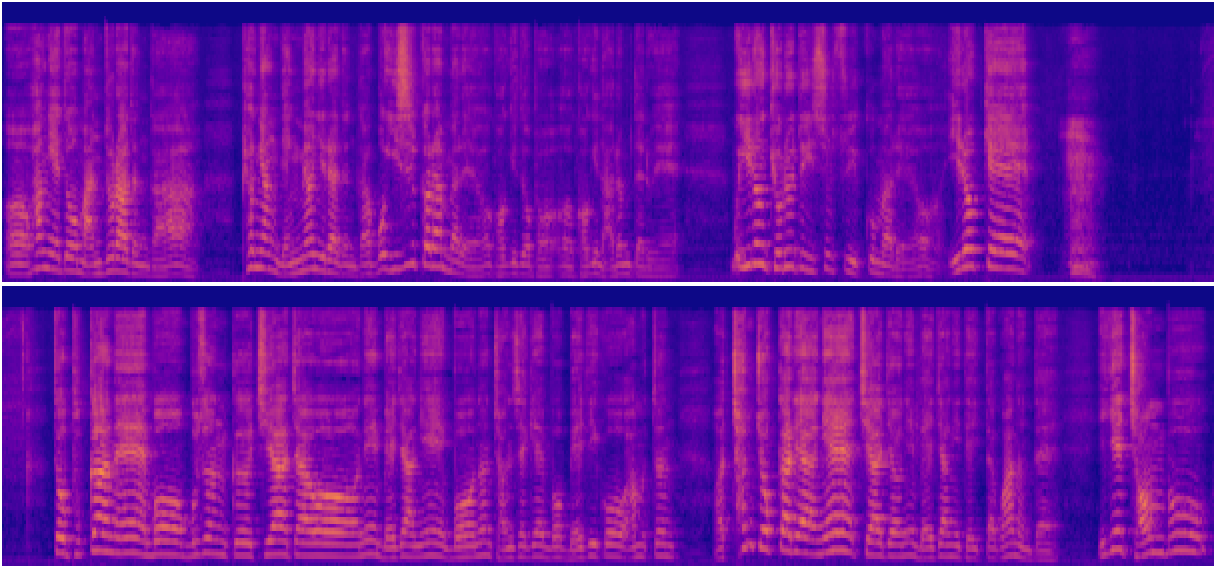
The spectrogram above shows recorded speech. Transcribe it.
어, 황해도 만두라든가, 평양 냉면이라든가, 뭐 있을 거란 말이에요. 거기도, 어, 거기 나름대로의. 뭐 이런 교류도 있을 수 있고 말이에요. 이렇게, 또 북한에 뭐 무슨 그 지하 자원이 매장이 뭐는 전 세계 뭐 메디고 아무튼 어, 천조 가량의 지하 자원이 매장이 돼 있다고 하는데 이게 전부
